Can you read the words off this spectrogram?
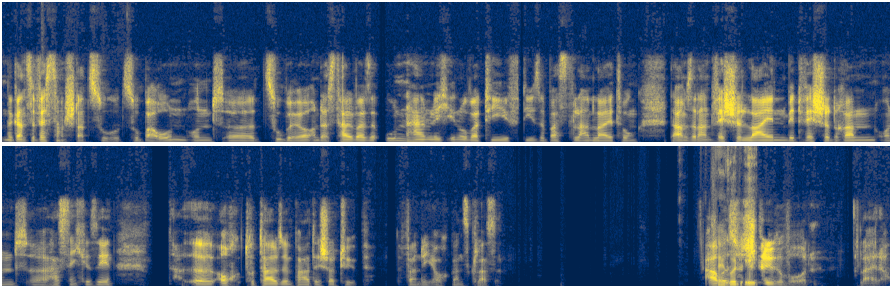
eine ganze Westernstadt zu, zu bauen und äh, Zubehör und das ist teilweise unheimlich innovativ, diese Bastelanleitung. Da haben sie dann Wäscheleien mit Wäsche dran und äh, hast nicht gesehen. Äh, auch total sympathischer Typ. Fand ich auch ganz klasse. Aber gut, es ist still geworden, leider. ja,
